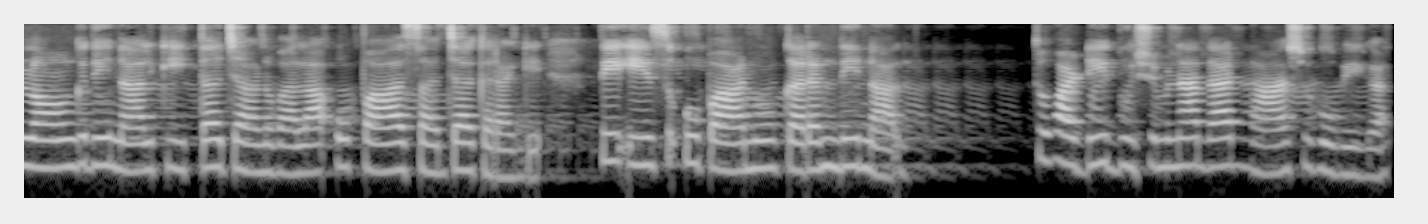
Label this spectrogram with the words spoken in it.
ਲੌਂਗ ਦੇ ਨਾਲ ਕੀਤਾ ਜਾਣ ਵਾਲਾ ਉਪਾਅ ਸਾਂਝਾ ਕਰਾਂਗੇ। ਤੇ ਇਸ ਉਪਾਅ ਨੂੰ ਕਰਨ ਦੇ ਨਾਲ ਤੁਹਾਡੇ ਦੁਸ਼ਮਣਾਂ ਦਾ ਨਾਸ਼ ਹੋਵੇਗਾ।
